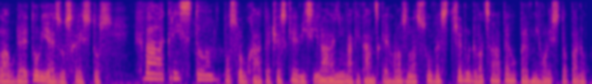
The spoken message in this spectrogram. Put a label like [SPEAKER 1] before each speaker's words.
[SPEAKER 1] Laudetur Jezus Christus.
[SPEAKER 2] Chvála Kristu.
[SPEAKER 1] Posloucháte české vysílání Vatikánského rozhlasu ve středu 21. listopadu.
